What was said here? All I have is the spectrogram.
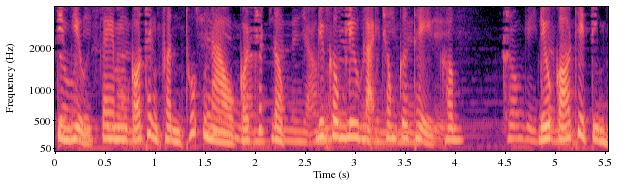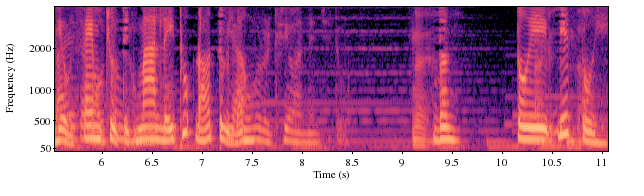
Tìm hiểu xem có thành phần thuốc nào có chất độc nhưng không lưu lại trong cơ thể không. Nếu có thì tìm hiểu xem chủ tịch ma lấy thuốc đó từ đâu. Vâng, tôi biết rồi.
